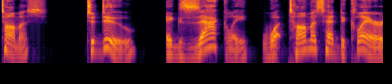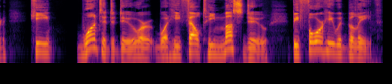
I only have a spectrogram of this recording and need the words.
Thomas to do exactly what Thomas had declared he wanted to do or what he felt he must do before he would believe.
